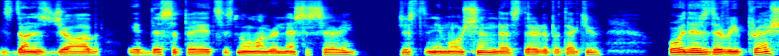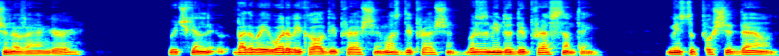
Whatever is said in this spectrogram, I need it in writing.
it's done its job, it dissipates, it's no longer necessary, just an emotion that's there to protect you. Or there's the repression of anger, which can, by the way, what do we call depression? What's depression? What does it mean to depress something? It means to push it down.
